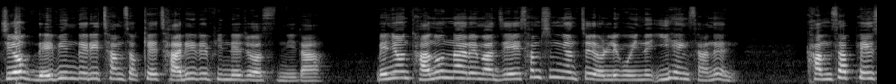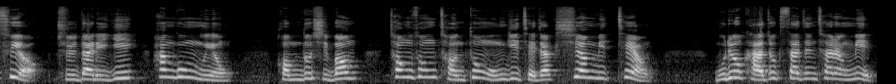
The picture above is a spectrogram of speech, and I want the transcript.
지역 내빈들이 참석해 자리를 빛내주었습니다. 매년 단오날을 맞이해 30년째 열리고 있는 이 행사는 감사패 수여, 줄다리기, 항공무용, 검도시범, 청송 전통 옹기 제작 시험 및 체험, 무료 가족 사진 촬영 및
